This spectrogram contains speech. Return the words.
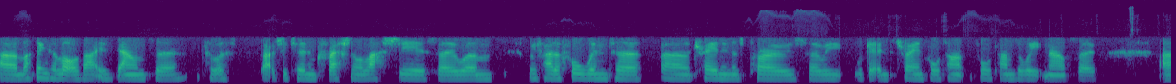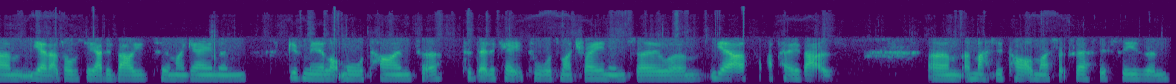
um, I think a lot of that is down to to us actually turning professional last year. So um, we've had a full winter uh, training as pros. So we, we're getting to train four, time, four times a week now. So um, yeah, that's obviously added value to my game and given me a lot more time to, to dedicate towards my training. So um, yeah, I, I pay that as um, a massive part of my success this season.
